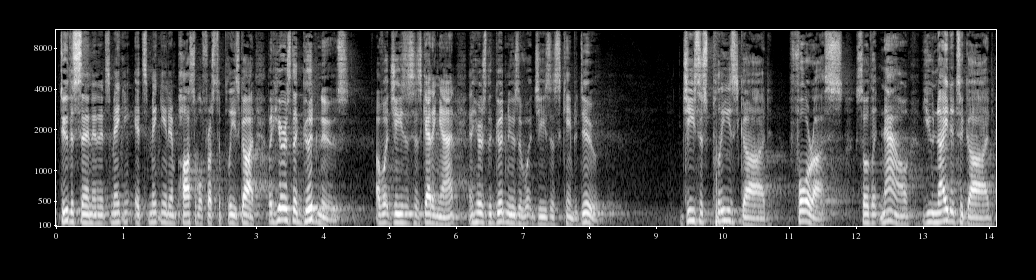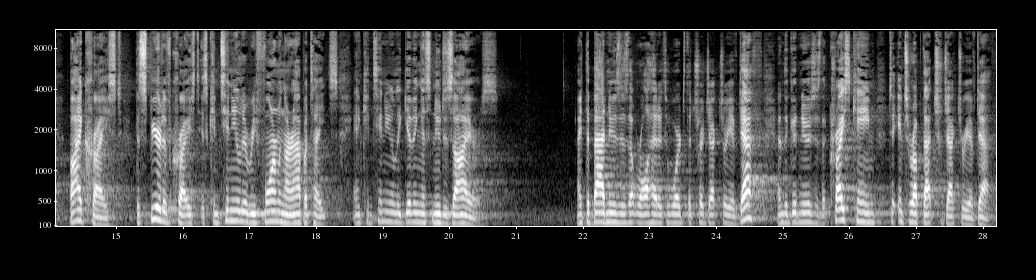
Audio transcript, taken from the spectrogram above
do the sin, and it's making, it's making it impossible for us to please God. But here's the good news of what Jesus is getting at, and here's the good news of what Jesus came to do. Jesus pleased God for us so that now, united to God by Christ, the Spirit of Christ is continually reforming our appetites and continually giving us new desires. Right? The bad news is that we're all headed towards the trajectory of death, and the good news is that Christ came to interrupt that trajectory of death.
